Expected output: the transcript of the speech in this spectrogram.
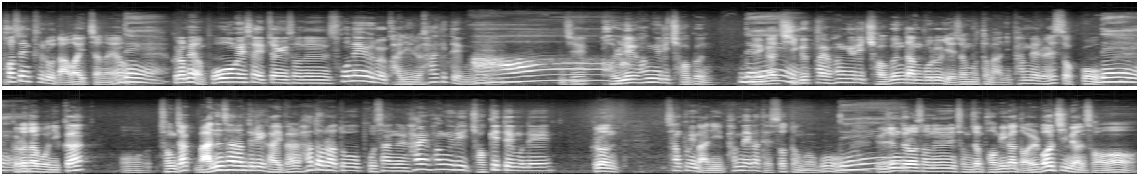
퍼센트로 나와 있잖아요. 네. 그러면 보험회사 입장에서는 손해율을 관리를 하기 때문에 아. 이제 걸릴 확률이 적은 네. 내가 지급할 확률이 적은 담보를 예전부터 많이 판매를 했었고 네. 그러다 보니까 어, 정작 많은 사람들이 가입을 하더라도 보상을 할 확률이 적기 때문에 그런 상품이 많이 판매가 됐었던 거고 네. 요즘 들어서는 점점 범위가 넓어지면서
